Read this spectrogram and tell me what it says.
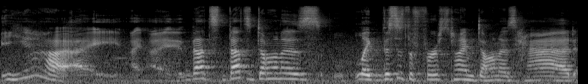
yeah I, I, that's that's donna's like this is the first time donna's had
